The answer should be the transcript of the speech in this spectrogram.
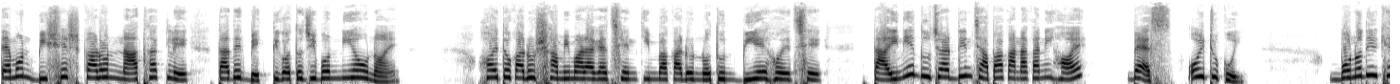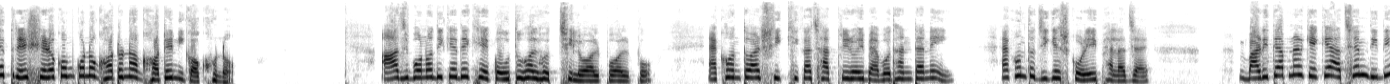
তেমন বিশেষ কারণ না থাকলে তাদের ব্যক্তিগত জীবন নিয়েও নয়। হয়তো কারোর স্বামী মারা গেছেন কিংবা কারোর নতুন বিয়ে হয়েছে, তাই নিয়ে দু চার দিন চাপা কানাকানি হয়, ব্যাস, ওইটুকুই। বনদির ক্ষেত্রে সেরকম কোনো ঘটনা ঘটেনি কখনো। আজ বনদিকে দেখে কৌতূহল হচ্ছিল অল্প অল্প। এখন তো আর শিক্ষিকা ছাত্রীর ওই ব্যবধানটা নেই। এখন তো জিজ্ঞেস করেই ফেলা যায়। বাড়িতে আপনার কে কে আছেন, দিদি?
